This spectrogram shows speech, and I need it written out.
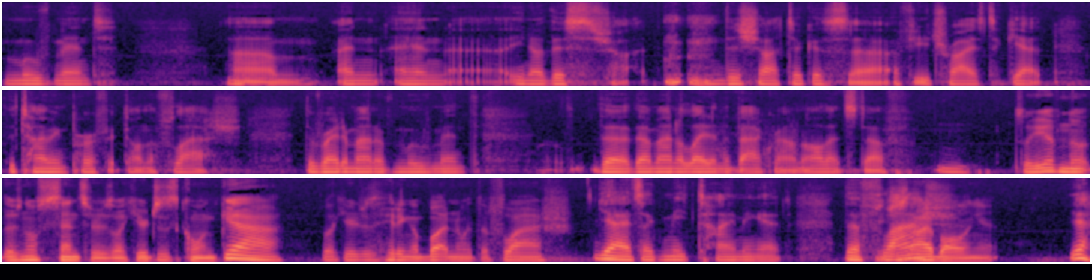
movement, Mm. um, and and uh, you know this shot this shot took us uh, a few tries to get the timing perfect on the flash, the right amount of movement, the the amount of light in the background, all that stuff. Mm. So you have no, there's no sensors. Like you're just going, yeah, like you're just hitting a button with the flash. Yeah, it's like me timing it. The flash, just eyeballing it. Yeah.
